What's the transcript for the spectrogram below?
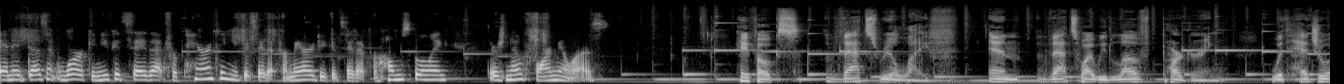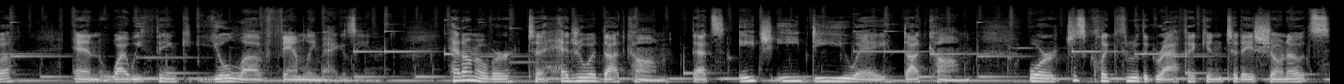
and it doesn't work. And you could say that for parenting, you could say that for marriage, you could say that for homeschooling. There's no formulas. Hey, folks, that's real life. And that's why we love partnering with Hedua and why we think you'll love Family Magazine. Head on over to hedua.com, that's H E D U A.com, or just click through the graphic in today's show notes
